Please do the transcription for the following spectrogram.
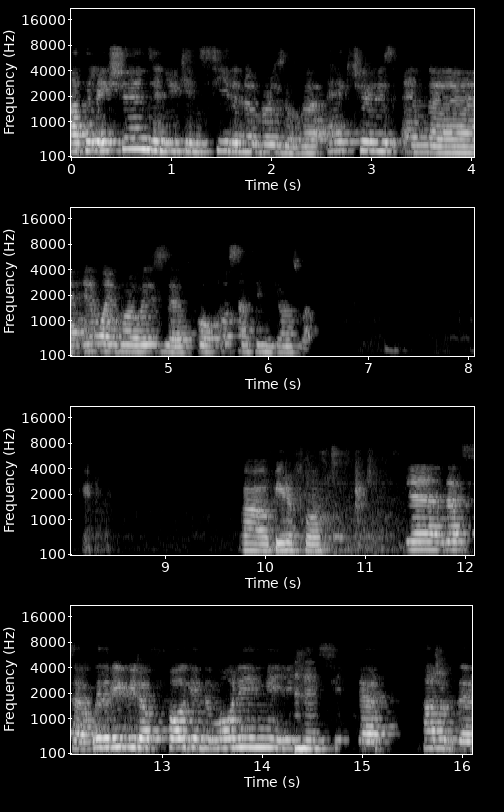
appellations, and you can see the numbers of uh, hectares and uh, and wine growers uh, for for Saint-Emilion as well. Wow, beautiful. Yeah, that's uh, with a little bit of fog in the morning. You Mhm. can see the part of the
